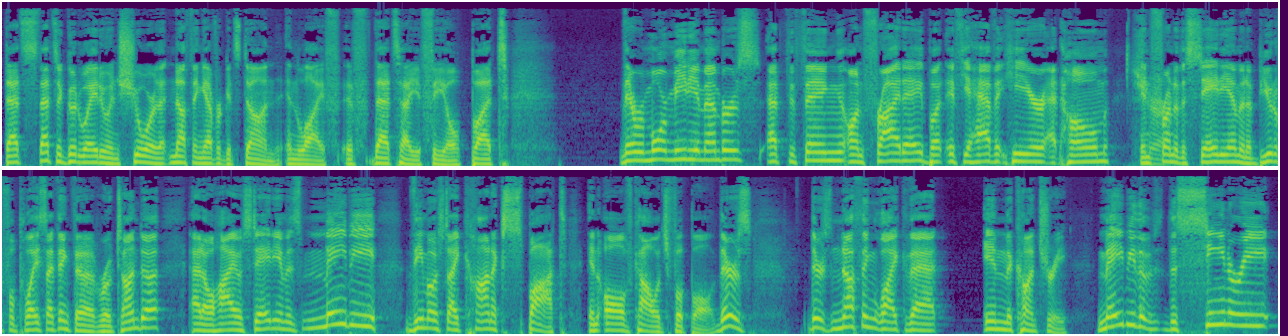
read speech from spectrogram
that's that's a good way to ensure that nothing ever gets done in life if that's how you feel. But there were more media members at the thing on Friday, but if you have it here at home in front of the stadium in a beautiful place, I think the rotunda at Ohio Stadium is maybe the most iconic spot in all of college football. There's there's nothing like that in the country. Maybe the the scenery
